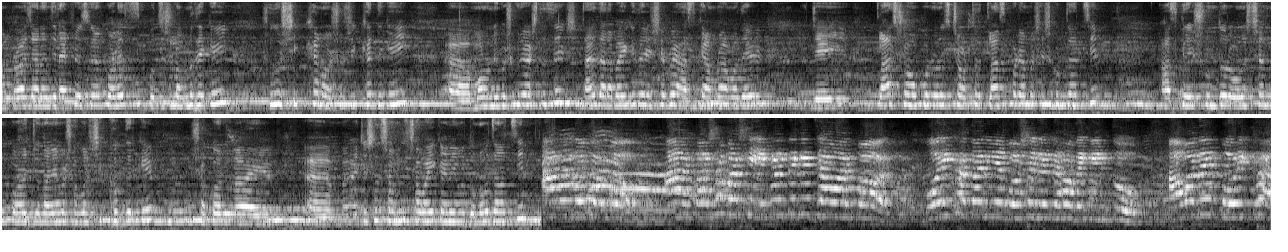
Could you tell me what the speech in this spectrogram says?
আপনারা জানেন যে লাইফ স্কুল কলেজ প্রতিষ্ঠা লগ্ন থেকেই শুধু শিক্ষা নয় শুধু শিক্ষার দিকেই মনোনিবেশ করে আসতেছে। তাই ধারাবাহিকতা হিসেবে আজকে আমরা আমাদের যেই ক্লাস সমাপন অনুষ্ঠান অর্থাৎ ক্লাস পরে আমরা শেষ করতে যাচ্ছি। আজকে এই সুন্দর অনুষ্ঠান করার জন্য আমি আমার সকল শিক্ষকদেরকে সকল এটার সাথে সংযুক্ত সবাইকে আমি আমার ধন্যবাদ জানাচ্ছি। আনন্দ করব। আর পাশাপাশি এখান থেকে যাওয়ার পর বই খাতা নিয়ে বসে যেতে হবে কিন্তু। আমাদের পরীক্ষা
